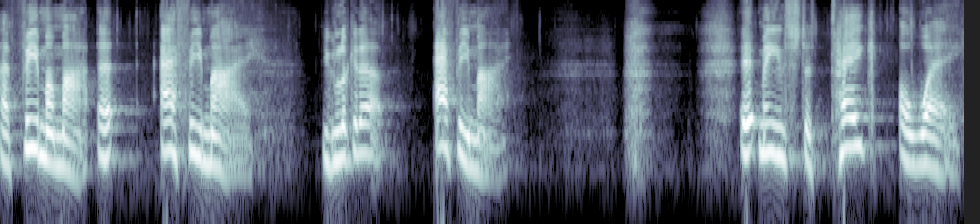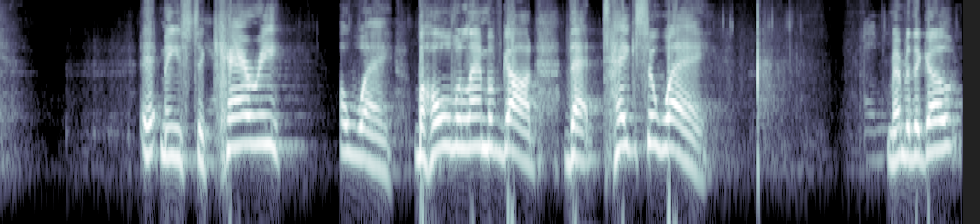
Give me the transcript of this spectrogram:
aphimai. Uh, aphimai. You can look it up. Aphimai. It means to take away. It means to carry away. Behold the Lamb of God that takes away. Remember the goat?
